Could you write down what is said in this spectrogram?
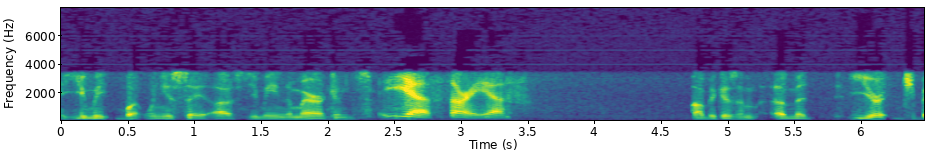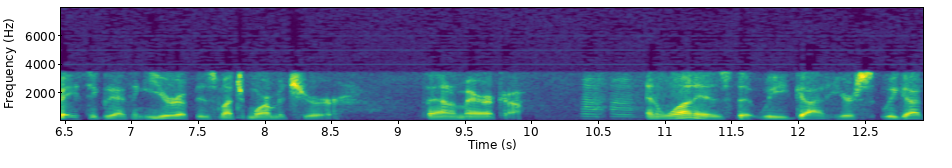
you mean, but when you say us, you mean Americans? Yes. Sorry. Yes. Uh, because um, um, Europe, basically, I think Europe is much more mature than America. Mm-hmm. And one is that we got here, we got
